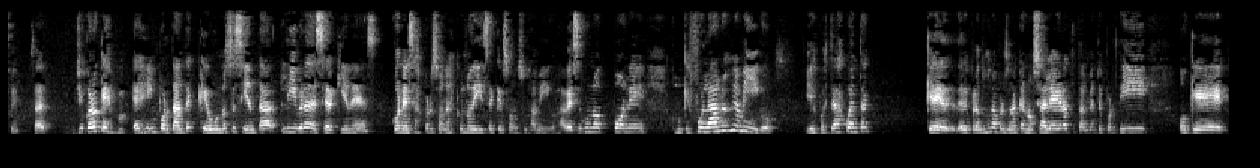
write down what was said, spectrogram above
sí. o sea, yo creo que es, es importante que uno se sienta libre de ser quien es con esas personas que uno dice que son sus amigos. A veces uno pone como que fulano es mi amigo y después te das cuenta que de pronto es una persona que no se alegra totalmente por ti o que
